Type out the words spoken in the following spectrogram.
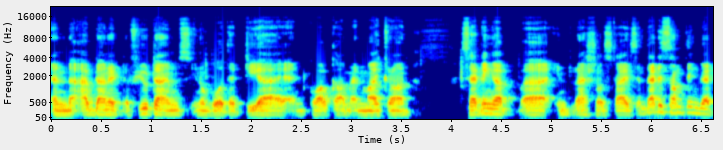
and I've done it a few times, you know, both at TI and Qualcomm and Micron, setting up uh, international sites, and that is something that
